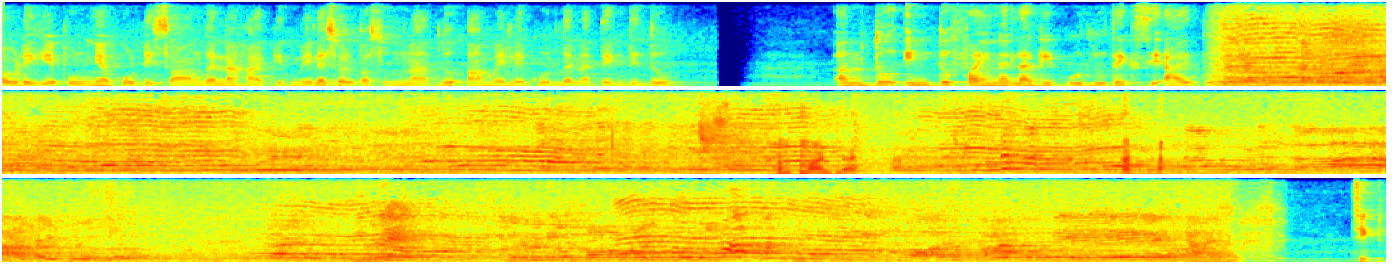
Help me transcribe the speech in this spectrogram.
ಅವಳಿಗೆ ಪುಣ್ಯಕೋಟಿ ಸಾಂಗನ್ನು ಹಾಕಿದ ಮೇಲೆ ಸ್ವಲ್ಪ ಸುಮ್ಮನಾದ್ಲು ಆಮೇಲೆ ಕೂದಲನ್ನು ತೆಗೆದಿದ್ದು. ಅಂತೂ ಇಂತೂ ಫೈನಲ್ ಆಗಿ ಕೂದಲು ತೆಗೆಸಿ ಆಯಿತು. ಮಂಡ ಚಿಕ್ಕ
